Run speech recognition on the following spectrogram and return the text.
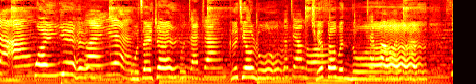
暗。欢颜欢颜不再站，不再站，各角落各角落缺乏温暖，缺乏温付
